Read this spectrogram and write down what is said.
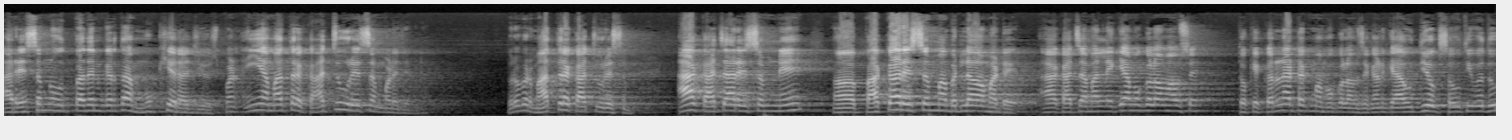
આ રેશમનું ઉત્પાદન કરતા મુખ્ય રાજ્યો છે. પણ અહીંયા માત્ર કાચું રેશમ મળે છે. બરોબર? માત્ર કાચું રેશમ. આ કાચા રેશમને પાકા રેશમમાં બદલાવવા માટે આ કાચા માલને ક્યાં મોકલવામાં આવશે? તો કે કર્ણાટકમાં મોકલવામાં આવશે. કારણ કે આ ઉદ્યોગ સૌથી વધુ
